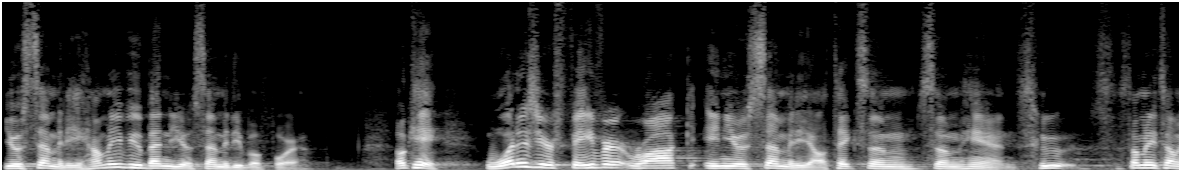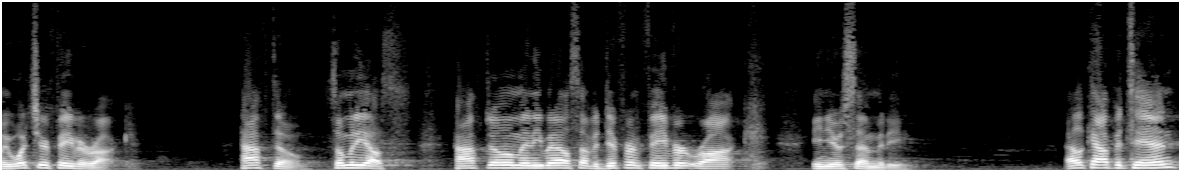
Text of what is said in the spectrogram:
Yosemite, how many of you have been to Yosemite before? Okay, What is your favorite rock in Yosemite? I'll take some, some hands. Who, somebody tell me, what's your favorite rock? Half Dome. Somebody else. Half Dome. Anybody else have a different favorite rock in Yosemite? El Capitan.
